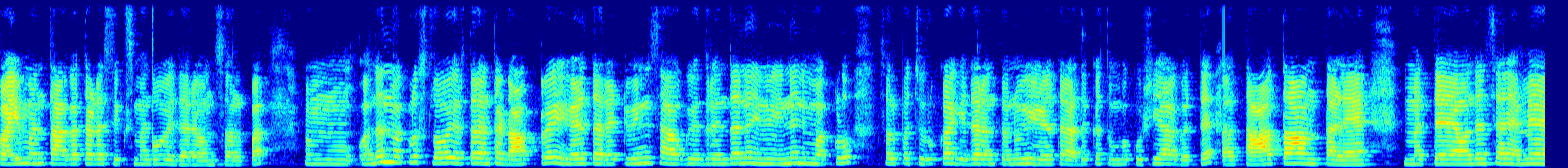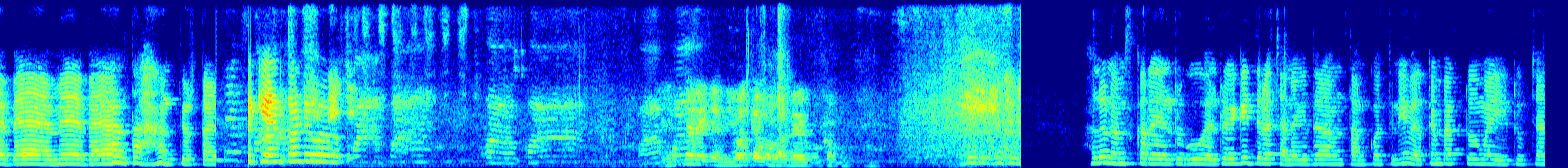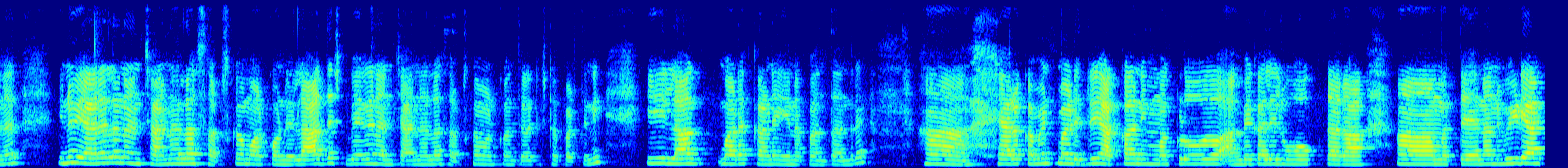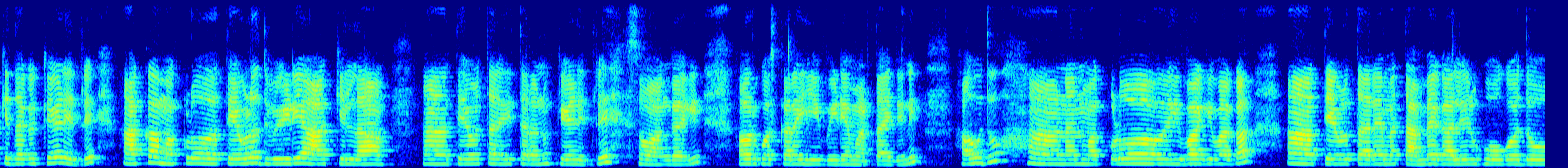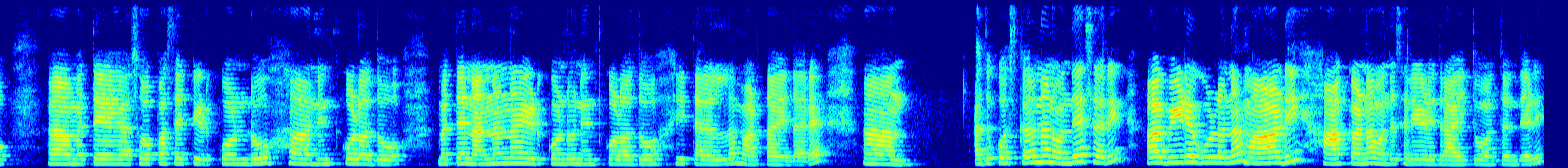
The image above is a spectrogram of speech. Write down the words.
Five month ಆಗೋ ತಡ six month ಇದ್ದಾರೆ ಒಂದು ಸ್ವಲ್ಪ. ಒಂದೊಂದು ಮಕ್ಕಳು ಸ್ಲೋ ಇರ್ತಾರೆ ಅಂತ ಡಾಕ್ಟ್ರೇ ಹೇಳ್ತಾರೆ. ಟ್ವಿನ್ಸ್ ಆಗೋದ್ರಿಂದ ಇನ್ನು ನಿಮ್ಮ ಮಕ್ಕಳು ಸ್ವಲ್ಪ ಚುರುಕಾಗಿದ್ದಾರೆ ಅಂತಲೂ ಹೇಳ್ತಾರೆ. ಅದಕ್ಕೆ ತುಂಬ ಖುಷಿ ಆಗುತ್ತೆ. ತಾತ ಅಂತಾಳೆ, ಮತ್ತು ಒಂದೊಂದು ಸಲ ಎಮ್ಮೆ, ಬೇ ಎಮ್ಮೆ, ಬೇ ಅಂತ ಅಂತಿರ್ತಾಳೆ. ಕೇಳ್ಕೊಂಡು ಹೋಗ್ಬೇಕು ಹಲೋ, ನಮಸ್ಕಾರ ಎಲ್ರಿಗೂ. ಎಲ್ಲರೂ ಹೇಗಿದ್ದೀರಾ? ಚೆನ್ನಾಗಿದ್ದೀರಾ ಅಂತ ಅನ್ಕೊತೀನಿ. Welcome back to my YouTube channel ಇನ್ನು ಯಾರೆಲ್ಲ ನನ್ನ ಚಾನಲ ಸಬ್ಸ್ಕ್ರೈಬ್ ಮಾಡ್ಕೊಂಡಿಲ್ಲ, ಆದಷ್ಟು ಬೇಗ ನನ್ನ ಚಾನಲ ಸಬ್ಸ್ಕ್ರೈಬ್ ಮಾಡ್ಕೊತೇಳಕ್ಕೆ ಇಷ್ಟಪಡ್ತೀನಿ. ಈ ಲಾಗ್ ಮಾಡೋಕ್ಕೆ ಕಾರಣ ಏನಪ್ಪ ಅಂತಂದರೆ, ಹಾಂ, ಯಾರೋ ಕಮೆಂಟ್ ಮಾಡಿದ್ರಿ, ಅಕ್ಕ ನಿಮ್ಮ ಮಕ್ಕಳು ಅಂಬೆಗಾಲಿಲಿ ಹೋಗ್ತಾರಾ. ಮತ್ತು ನಾನು ವೀಡಿಯೋ ಹಾಕಿದಾಗ ಕೇಳಿದ್ರಿ, ಅಕ್ಕ ಮಕ್ಕಳು ತೇವಳದ ವೀಡಿಯೋ ಹಾಕಿಲ್ಲ. ತೇವಳ ಈ ಥರನೂ ಕೇಳಿದ್ರಿ. ಸೊ ಹಂಗಾಗಿ ಅವ್ರಿಗೋಸ್ಕರ ಈ ವಿಡಿಯೋ ಮಾಡ್ತಾಯಿದ್ದೀನಿ ಹೌದು. ನನ್ನ ಮಕ್ಕಳು ಇವಾಗ ಇವಾಗ ತೇಳ್ತಾರೆ ಮತ್ತು ಅಂಬೆಗಾಲಿಗೆ ಹೋಗೋದು ಮತ್ತು ಸೋಫಾ ಸೆಟ್ ಹಿಡ್ಕೊಂಡು ನಿಂತ್ಕೊಳ್ಳೋದು, ಮತ್ತು ನನ್ನನ್ನು ಹಿಡ್ಕೊಂಡು ನಿಂತ್ಕೊಳ್ಳೋದು, ಈ ಥರ ಎಲ್ಲ ಮಾಡ್ತಾ ಇದ್ದಾರೆ. ಅದಕ್ಕೋಸ್ಕರ ನಾನು ಒಂದೇ ಸರಿ ಆ ವಿಡಿಯೋಗಳನ್ನ ಮಾಡಿ ಹಾಕೋಣ, ಒಂದೇ ಸರಿ ಹೇಳಿದ್ರೆ ಆಯಿತು ಅಂತಂದೇಳಿ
